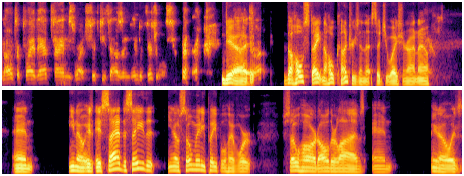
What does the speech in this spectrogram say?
multiply that times what fifty thousand individuals. yeah, the whole state and the whole country's in that situation right now, yeah. and you know it, it's sad to see that you know so many people have worked so hard all their lives, and you know it's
